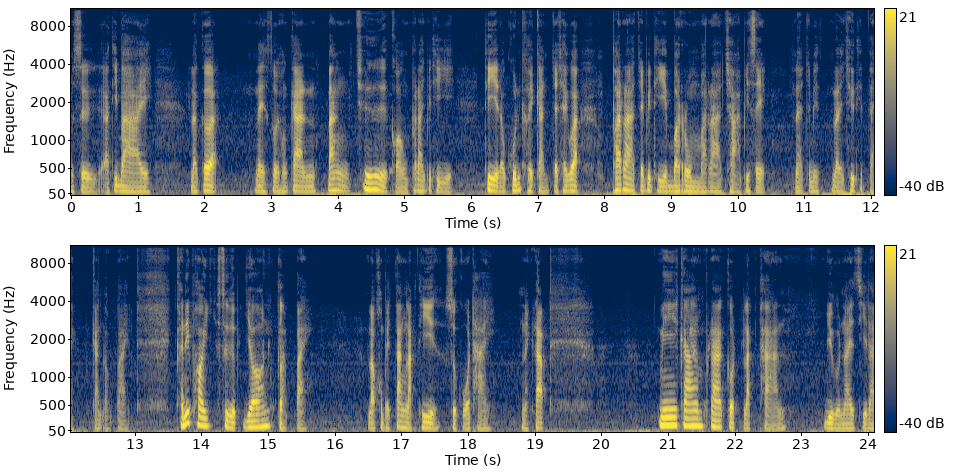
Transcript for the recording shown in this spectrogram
ำสื่ออธิบาย แล้วก็ในส่วนของการตั้งชื่อของพระราชพิธี ที่เราคุ้นเคยกัน จะใช้ว่าพระราชพิธีบรมราชาพิเศษนะจะมีรายชื่อที่แตกกันออกไป คราวนี้พอสืบย้อนกลับไป เราคงไปตั้งหลักที่สุขโขทัยนะครับ มีการปรากฏหลักฐานอยู่ในศิลา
